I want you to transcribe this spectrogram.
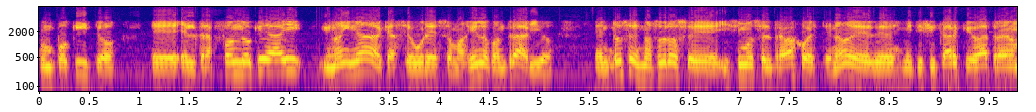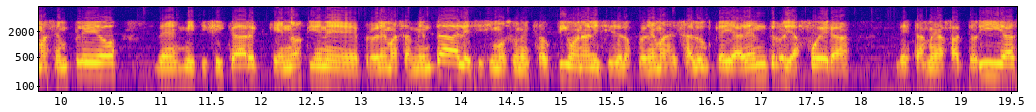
un poquito eh, el trasfondo que hay, no hay nada que asegure eso, más bien lo contrario. Entonces nosotros eh, hicimos el trabajo este, ¿no? De, desmitificar que va a traer más empleo, de desmitificar que no tiene problemas ambientales, hicimos un exhaustivo análisis de los problemas de salud que hay adentro y afuera de estas megafactorías,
